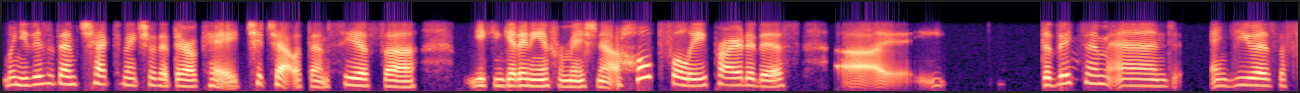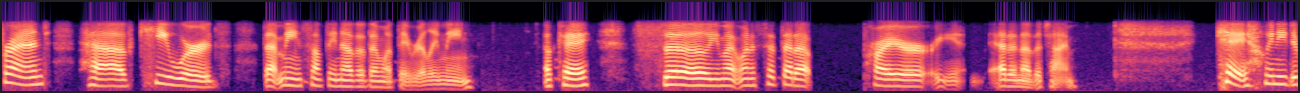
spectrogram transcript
when you visit them, check to make sure that they're okay. Chit chat with them, see if uh, you can get any information out. Hopefully, prior to this, uh, the victim and and you as the friend have keywords that mean something other than what they really mean. Okay, so you might want to set that up prior at another time. Okay, we need to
